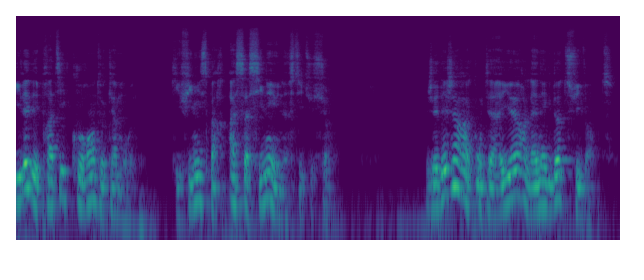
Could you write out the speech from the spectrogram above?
il est des pratiques courantes au Cameroun, qui finissent par assassiner une institution. J'ai déjà raconté ailleurs l'anecdote suivante.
